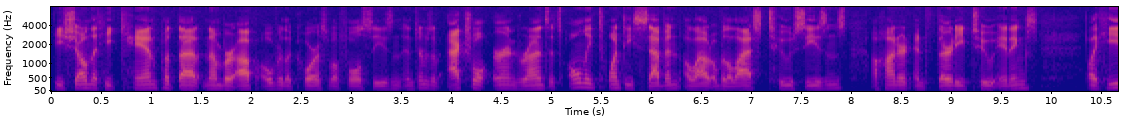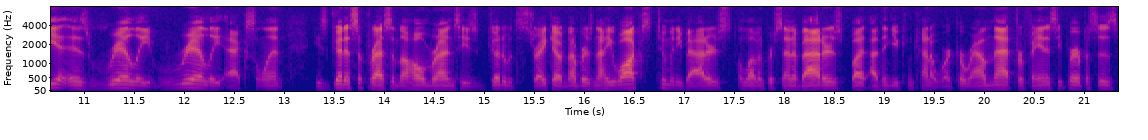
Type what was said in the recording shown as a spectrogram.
He's shown that he can put that number up over the course of a full season. In terms of actual earned runs, it's only 27 allowed over the last two seasons, 132 innings. Like he is really, really excellent. He's good at suppressing the home runs. He's good with the strikeout numbers. Now he walks too many batters, 11% of batters, but I think you can kind of work around that for fantasy purposes,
